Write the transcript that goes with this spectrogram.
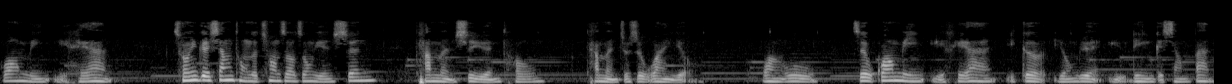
光明与黑暗，从一个相同的创造中延伸。它们是源头，它们就是万有、万物。只有光明与黑暗，一个永远与另一个相伴。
